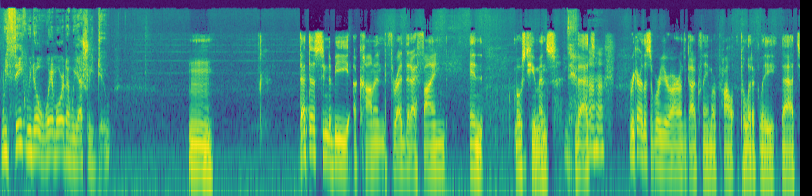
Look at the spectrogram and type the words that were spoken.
we think we know way more than we actually do. Hmm. That does seem to be a common thread that I find in most humans. That, Uh-huh. regardless of where you are on the God claim or pol- politically, that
